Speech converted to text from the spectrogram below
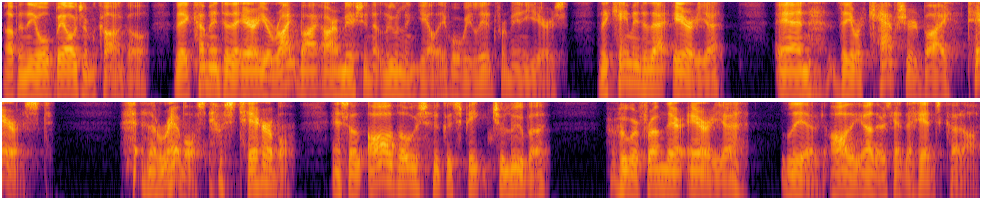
up in the old Belgium Congo. They had come into the area right by our mission at Lulangele, where we lived for many years. They came into that area and they were captured by terrorists, the rebels. It was terrible. And so all those who could speak Chuluba, who were from their area, lived. All the others had their heads cut off.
